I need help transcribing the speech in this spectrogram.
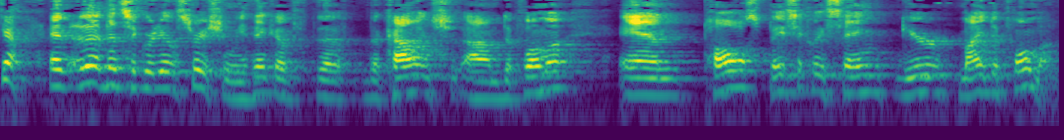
Yeah, and that, that's a great illustration. We think of the, the college um, diploma, and Paul's basically saying, You're my diploma.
